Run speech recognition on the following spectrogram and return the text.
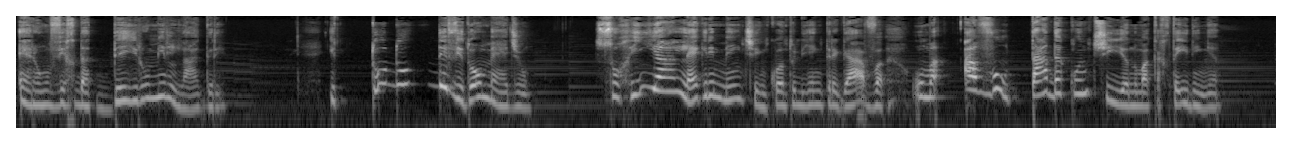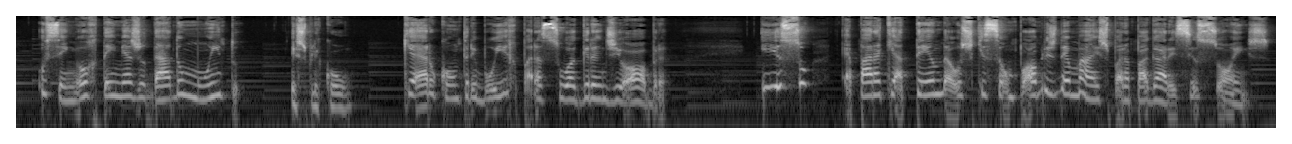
Era um verdadeiro milagre. E tudo devido ao médium. Sorria alegremente enquanto lhe entregava uma avultada quantia numa carteirinha. O senhor tem me ajudado muito, explicou. Quero contribuir para sua grande obra. Isso é para que atenda aos que são pobres demais para pagar as sessões.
